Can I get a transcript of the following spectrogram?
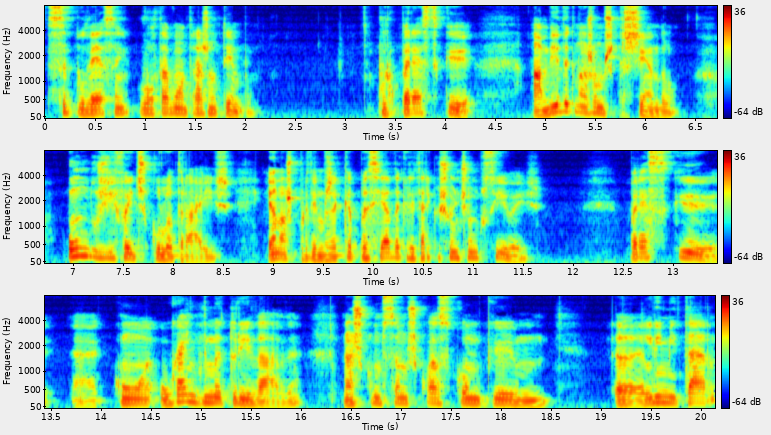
se pudessem, voltavam atrás no tempo. Porque parece que, à medida que nós vamos crescendo, um dos efeitos colaterais é nós perdermos a capacidade de acreditar que os sonhos são possíveis. Parece que, uh, com o ganho de maturidade, nós começamos quase como que uh, limitar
